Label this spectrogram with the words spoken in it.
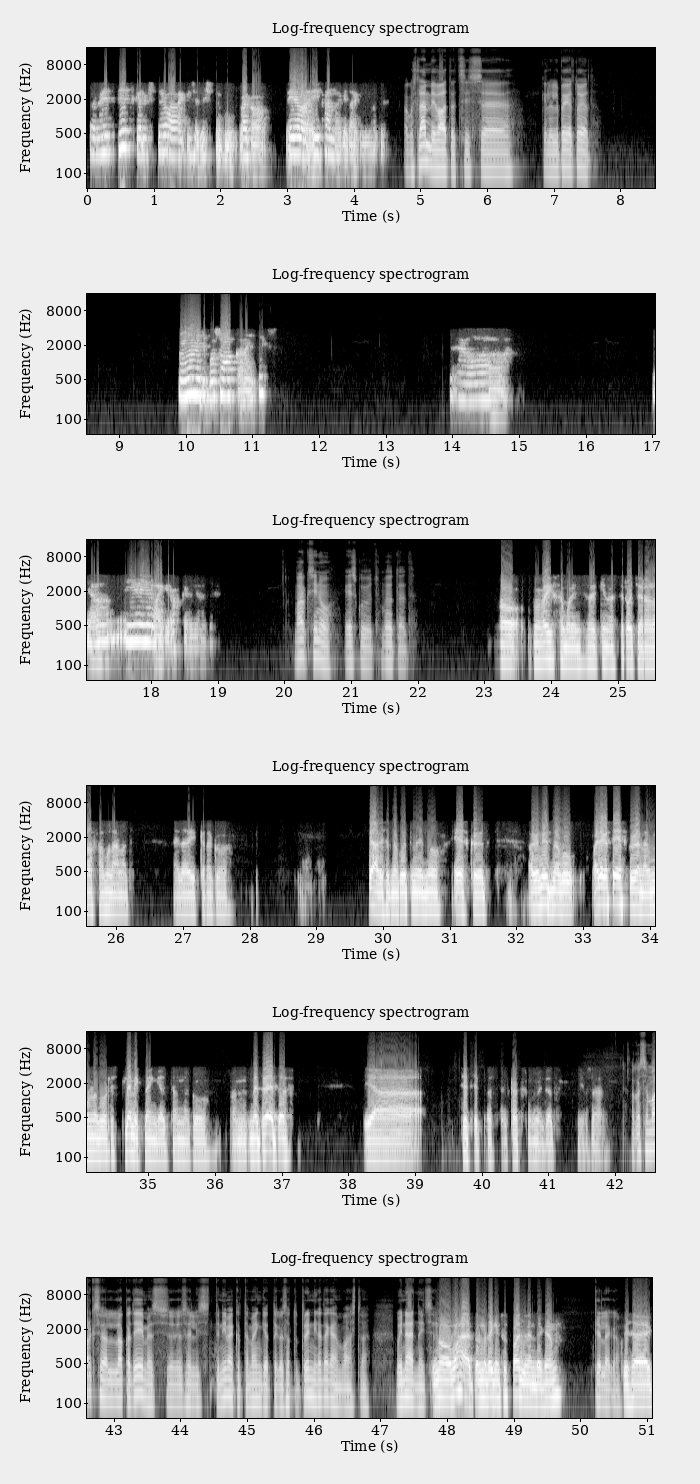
aga het-, hetkel vist ei olegi sellist nagu väga, ei ole, ei fänna kedagi niimoodi. aga kui slämmi vaatad, siis äh, kellele pöialt hoiad? no mulle meeldib Osaka näiteks. ja, ja ei, ei olegi rohkem teada. Mark, sinu eeskujud, mõjutajad? no kui ma väiksem olin, siis olid kindlasti Roger ja Rahva mõlemad. Need olid ikka nagu pealised nagu ütleme nagu eeskujud. aga nüüd nagu, ma ei tea, kas eeskuju on, aga mul nagu lihtsalt lemmikmängijad on nagu, on Medvedev ja Tsitsipas, need kaks mulle meeldivad viimasel ajal. Aga kas sa, Mark, seal akadeemias selliste nimekate mängijatega satud trenni ka tegema vahest või? või näed neid seal no.? vahepeal ma tegin suht palju nendega jah, kellega? kui see,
